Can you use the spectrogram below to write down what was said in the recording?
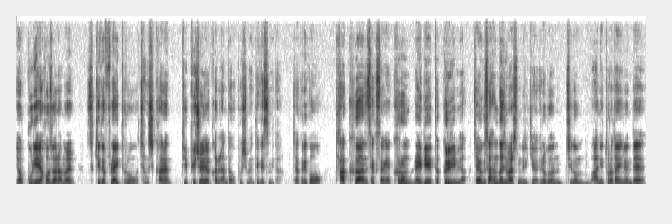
옆구리의 허전함을 스키드 플레이트로 장식하는 디퓨저 역할을 한다고 보시면 되겠습니다. 자, 그리고 다크한 색상의 크롬 레디에이터 그릴입니다. 자, 여기서 한 가지 말씀드릴게요. 여러분, 지금 많이 돌아다니는데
